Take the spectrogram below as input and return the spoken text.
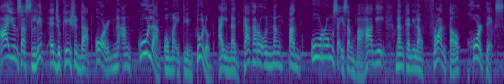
Ayon sa sleepeducation.org na ang kulang o maikling tulog ay nagkakaroon ng pag-urong sa isang bahagi ng kanilang frontal cortex.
